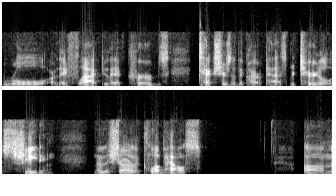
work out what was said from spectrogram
roll, are they flat, do they have curbs, textures of the cart paths, materials, shading. Another shot of the clubhouse, um,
